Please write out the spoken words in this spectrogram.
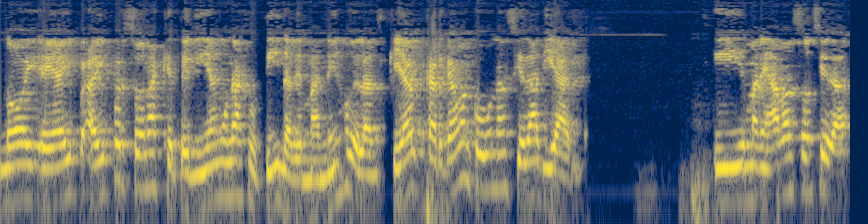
No, hay, hay personas que tenían una rutina de manejo de la que ya cargaban con una ansiedad diaria y manejaban su ansiedad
